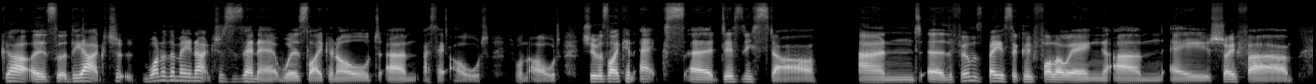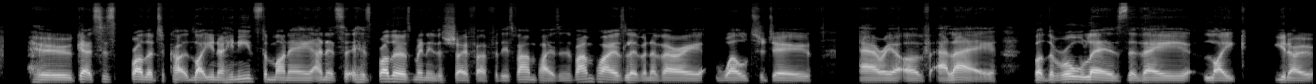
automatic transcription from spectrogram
girl. It's the actor. One of the main actresses in it was like an old. Um, I say old. She wasn't old. She was like an ex uh, Disney star, and uh, the film's basically following um a chauffeur who gets his brother to cut like you know he needs the money and it's his brother is mainly the chauffeur for these vampires and the vampires live in a very well-to-do area of LA, but the rule is that they like you know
